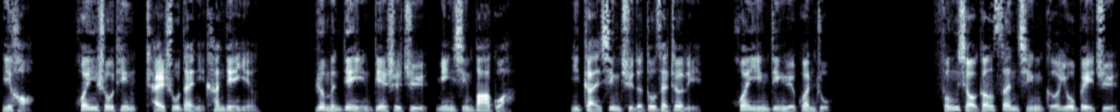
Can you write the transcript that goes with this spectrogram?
你好，欢迎收听柴叔带你看电影，热门电影、电视剧、明星八卦，你感兴趣的都在这里。欢迎订阅关注。冯小刚三请葛优被拒，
